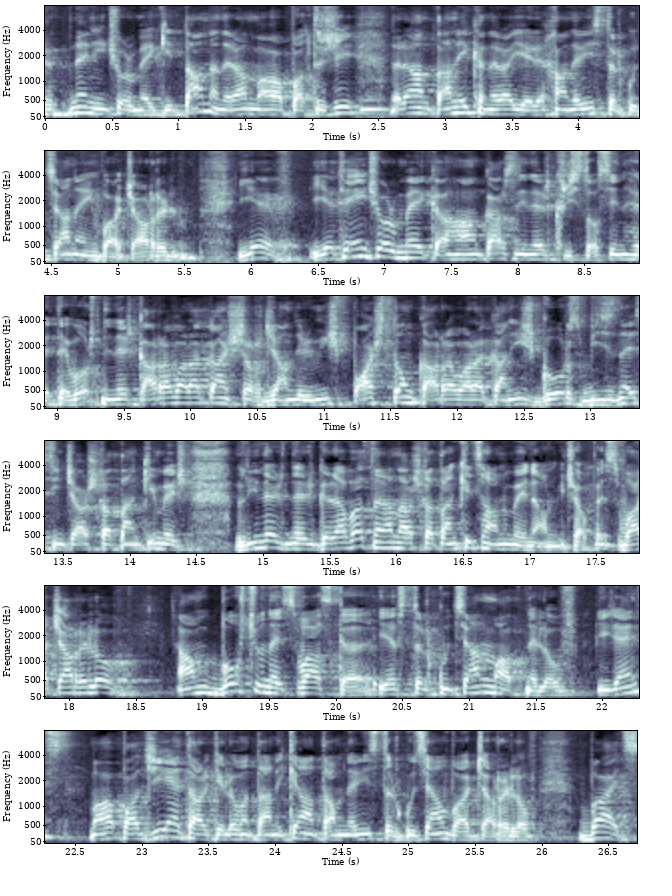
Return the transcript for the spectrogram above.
գտնեն ինչ որ մեկի տանը, նրան մահապատժի, նրա ընտանիքը, նրա երեխաներին ստրկության էին վաճառելու։ Եվ եթե ինչ որ մեկը հանկարծ լիներ Քրիստոսին հետևորդ, լիներ կառավարական շրջաններում, ինչ պաշտոն կառավարական, ինչ գործ, բիզնես, ինչ աշխատանքի մեջ լիներ ներգրաված, նրան աշխատանքի կողմից անում էին անմիջապես վաճառելով ամբողջ ունեցվածքը եւ ստրկության մատնելով իրենց մահապատժի ենթարկելով ընտանիքի անդամներին ստրկության վաճառելով բայց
